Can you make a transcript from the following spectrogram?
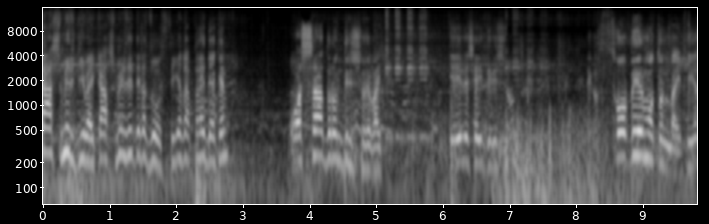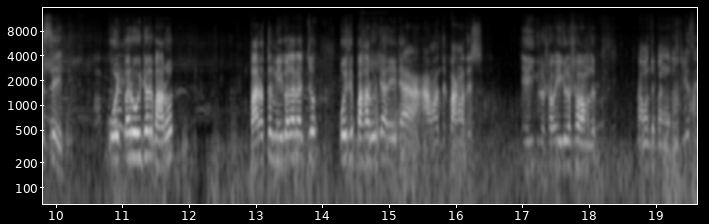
কাশ্মীর কি ভাই? কাশ্মীর যেতে এটা জোস ঠিক আছে? আপনারাই দেখেন। অসাধারণ দৃশ্য রে ভাই। এই সেই দৃশ্য। দেখুন ছবির মতন ভাই, ঠিক আছে? ওই পারে ওইটা হলো ভারত। ভারতের মেঘালয় রাজ্য। ওই যে পাহাড়, ওইটা আর এটা আমাদের বাংলাদেশ। এইগুলো সব এইগুলো সব আমাদের আমাদের বাংলাদেশ, ঠিক আছে?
